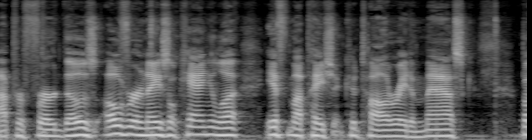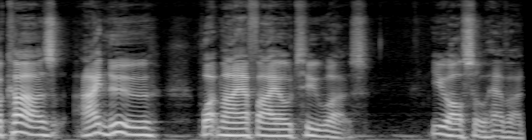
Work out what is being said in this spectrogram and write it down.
I preferred those over a nasal cannula if my patient could tolerate a mask because I knew what my FiO2 was. You also have a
